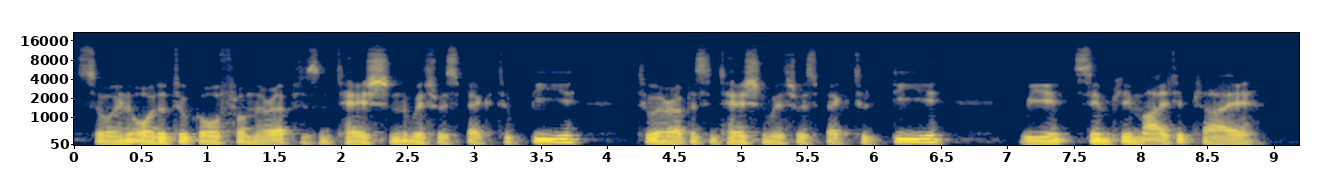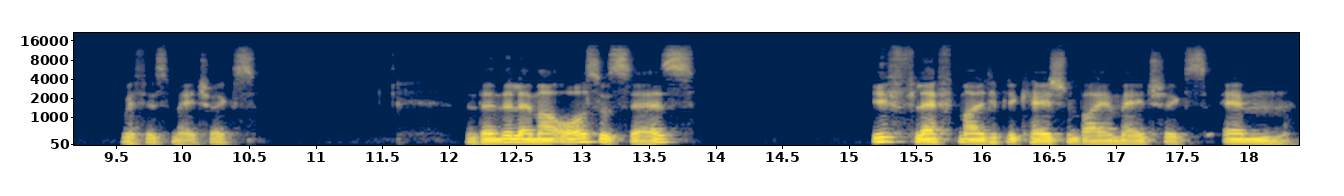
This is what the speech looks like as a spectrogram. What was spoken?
So in order to go from a representation with respect to B to a representation with respect to D, we simply multiply with this matrix. And then the lemma also says, if left multiplication by a matrix M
